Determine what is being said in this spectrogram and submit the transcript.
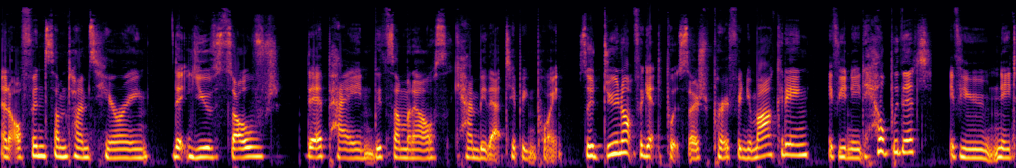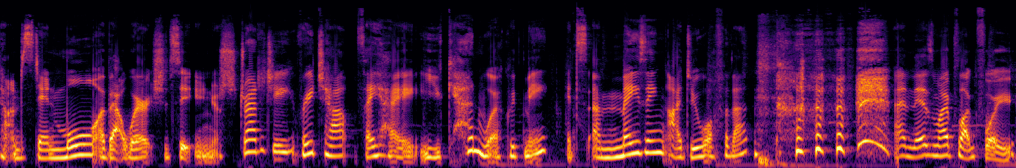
And often, sometimes hearing that you've solved their pain with someone else can be that tipping point. So do not forget to put social proof in your marketing. If you need help with it, if you need to understand more about where it should sit in your strategy, reach out, say, hey, you can work with me. It's amazing. I do offer that. and there's my plug for you.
